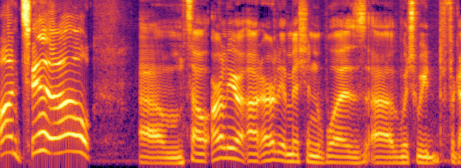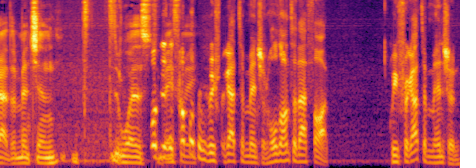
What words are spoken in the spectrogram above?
Until um, so earlier, our earlier mission was, uh, which we forgot to mention, was well, there's a couple basically- things we forgot to mention. Hold on to that thought. We forgot to mention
